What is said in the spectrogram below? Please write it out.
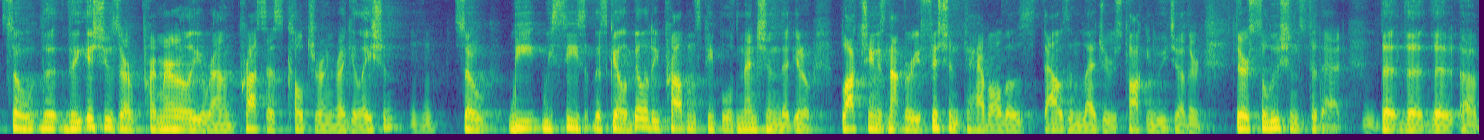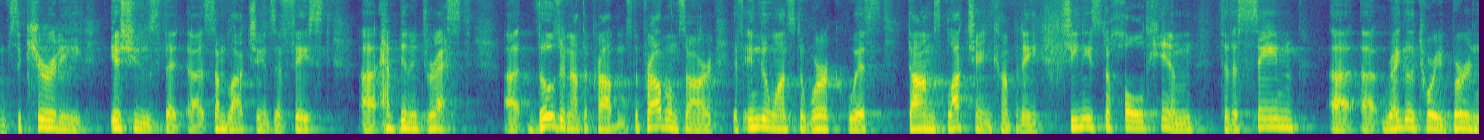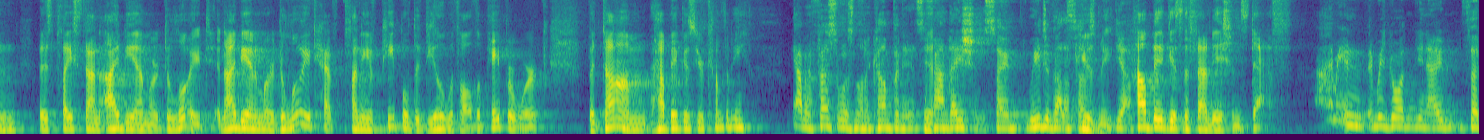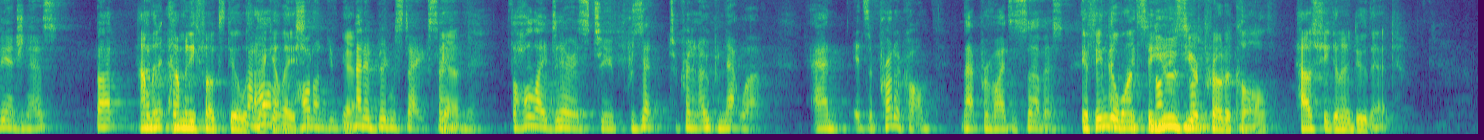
So the, the issues are primarily around process, culture, and regulation. Mm-hmm. So we, we see the scalability problems. People have mentioned that you know blockchain is not very efficient to have all those thousand ledgers talking to each other. There are solutions to that. Mm. The, the, the um, security issues that uh, some blockchains have faced uh, have been addressed. Uh, those are not the problems. The problems are if Inga wants to work with Dom's blockchain company, she needs to hold him to the same uh, uh, regulatory burden that is placed on IBM or Deloitte. And IBM or Deloitte have plenty of people to deal with all the paperwork. But Dom, how big is your company? Yeah, but first of all, it's not a company, it's a yeah. foundation. So we develop Excuse a, me. Yeah. How big is the foundation staff? I mean, we've got, you know, 30 engineers. But how, the, many, how many folks deal with hold regulation? On, hold on, you've yeah. made a big mistake. So yeah. the whole idea is to present, to create an open network. And it's a protocol that provides a service. If Inga and wants to not, use your not, protocol, how's she going to do that?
